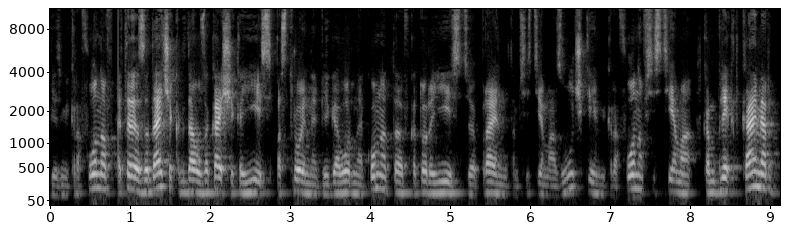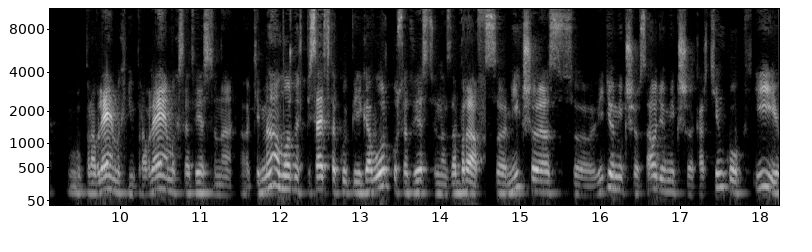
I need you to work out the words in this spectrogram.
без микрофонов. Это задача, когда у заказчика есть построенная переговорная комната, в которой есть правильная там, система озвучки, микрофонов система, комплект камер, управляемых, неуправляемых, соответственно. Терминал можно вписать в такую переговорку, соответственно, забрав с микшера, с видеомикшера, с аудиомикшера картинку и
